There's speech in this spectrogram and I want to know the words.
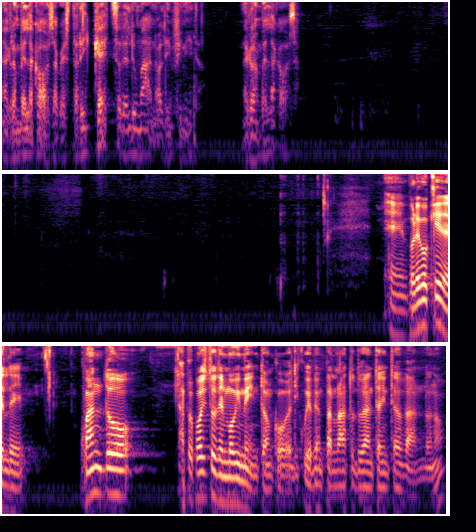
Una gran bella cosa questa ricchezza dell'umano all'infinito, una gran bella cosa. Eh, volevo chiederle, quando a proposito del movimento ancora, di cui abbiamo parlato durante l'intervallo, no?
